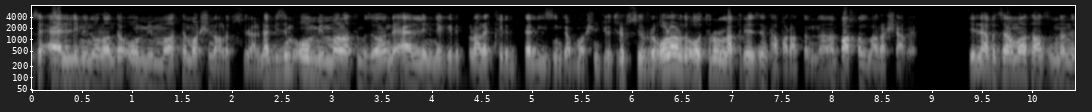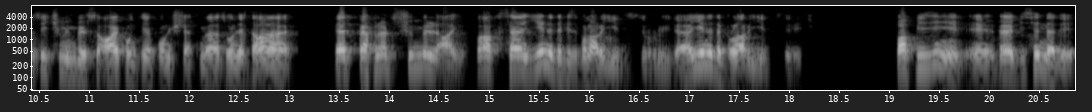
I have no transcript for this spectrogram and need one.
Məsələn 50 min olanda 10 min manata maşın alıb sürərlər. Bizim 10 min manatımız olanda 50 minə gedib bunlara kreditdə lizinqə maşın götürüb sürür. Onlar da otururlar prezident aparatından, baxırlar aşağı. Deyirlər bu cəmaət azından ösə 2000 versə iPhone telefon işlətməz, onu da. Bədbəxtlər düşünmür, ay, bax sən yenə də biz bunları yedizdiririk də, yenə də bunları yedizdiririk. Bax bizim, e, bilsin nədir?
